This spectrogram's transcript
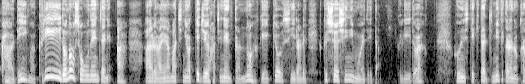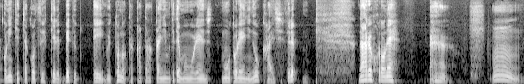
ああ、デイムはクリードの少年時代に、あ、ある過ちによって18年間の不景気を強いられ、復讐心に燃えていた。クリードは封してきた自らの過去に決着をつけるべく、デイムとの戦いに向けて猛練猛トレーニングを開始する。なるほどね。うん。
